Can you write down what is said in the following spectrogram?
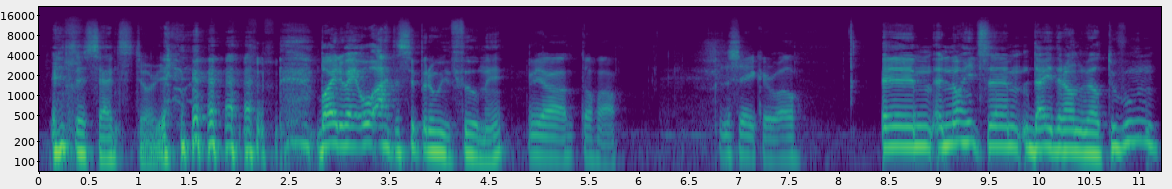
It's a sad story. By the way, oh, echt een super goede film, hè. Ja, toch wel. Zeker wel. Ehm, en nog iets ehm, dat je eraan wil toevoegen?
